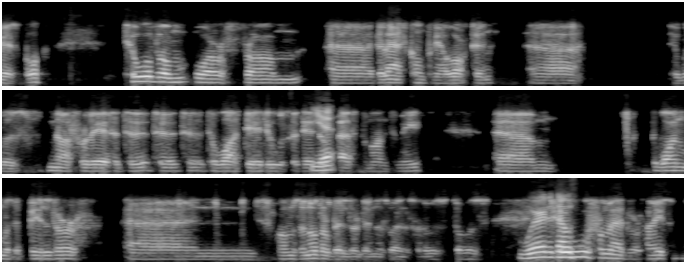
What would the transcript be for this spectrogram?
Facebook. Two of them were from uh, the last company I worked in. Uh, it was not related to, to, to, to what they do, so they Yeah. just passed them on to me. Um, the one was a builder, and one was another builder then as well. So there was there was Where did two those from advertising.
